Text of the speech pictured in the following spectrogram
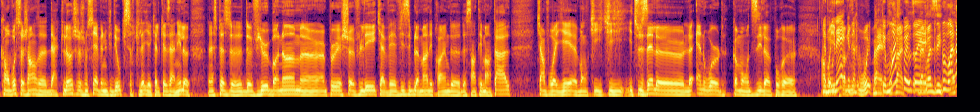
quand on voit ce genre d'acte-là, je, je me souviens, il y avait une vidéo qui circulait il y a quelques années, d'une espèce de, de vieux bonhomme euh, un peu échevelé qui avait visiblement des problèmes de, de santé mentale, qui envoyait, euh, bon, qui, qui utilisait le, le N-word, comme on dit, là, pour... euh, Le mot nègre. Oui, ben, Que moi, ben, je peux tout- ben, dire. vas-y, Voilà,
